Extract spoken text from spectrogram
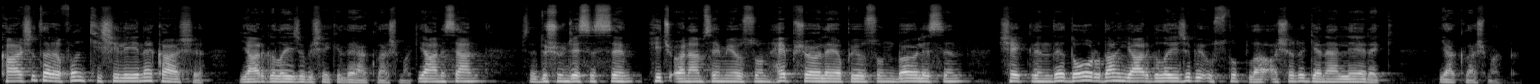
karşı tarafın kişiliğine karşı yargılayıcı bir şekilde yaklaşmak. Yani sen işte düşüncesizsin, hiç önemsemiyorsun, hep şöyle yapıyorsun, böylesin şeklinde doğrudan yargılayıcı bir üslupla aşırı genelleyerek yaklaşmak.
